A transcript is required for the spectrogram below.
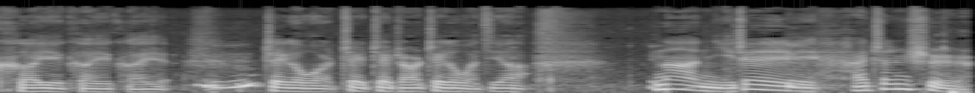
可以，可以，可以。嗯这个我这这招这个我接了。那你这还真是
